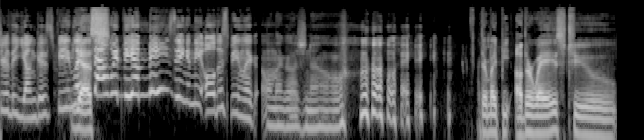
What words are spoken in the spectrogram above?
picture the youngest being like, Yes. that would be amazing, and the oldest being like, oh my gosh, no. Like- there might be other ways to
